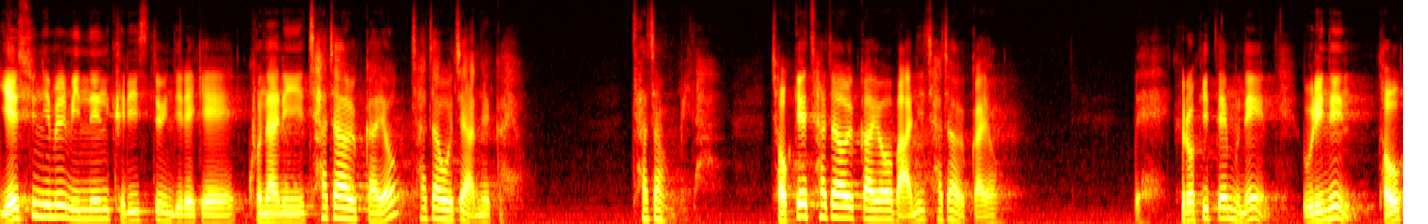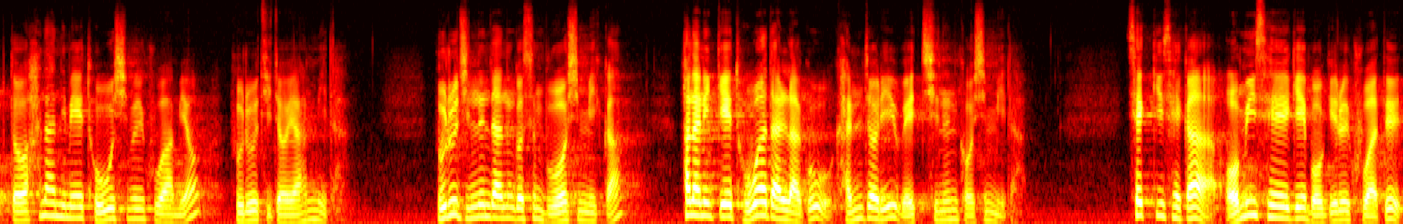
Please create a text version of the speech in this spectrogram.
예수님을 믿는 그리스도인들에게 고난이 찾아올까요? 찾아오지 않을까요? 찾아옵니다. 적게 찾아올까요? 많이 찾아올까요? 네, 그렇기 때문에 우리는 더욱더 하나님의 도우심을 구하며 부르짖어야 합니다. 부르짖는다는 것은 무엇입니까? 하나님께 도와달라고 간절히 외치는 것입니다. 새끼 새가 어미 새에게 먹이를 구하듯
